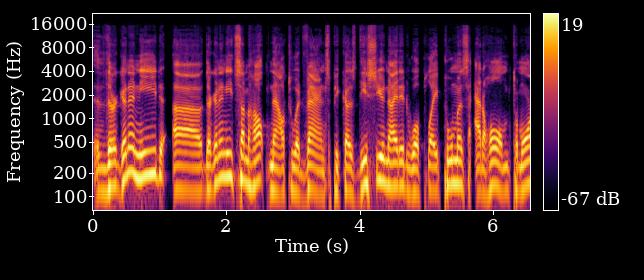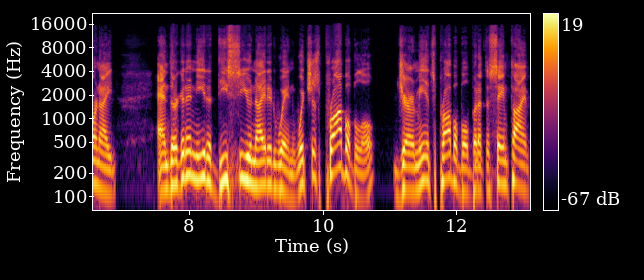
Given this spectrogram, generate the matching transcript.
they're going to need uh, they're going to need some help now to advance because DC United will play Pumas at home tomorrow night and they're going to need a DC United win, which is probable, Jeremy, it's probable, but at the same time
